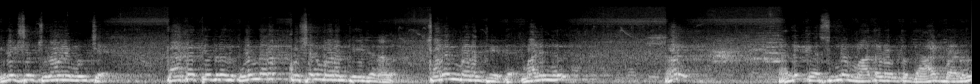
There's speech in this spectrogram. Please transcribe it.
ಇಲೆಕ್ಷನ್ ಚುನಾವಣೆ ಮುಂಚೆ. ತಾಕತ್ತಿದ್ರೆ ಅದಕ್ಕೆ ಒಂದರ ಕ್ವಶನ್ ಮಾಡಂತ ಹೇಳಿದ್ದೆ ನಾನು. ಚಾಲೆಂಜ್ ಮಾಡಂತ ಹೇಳಿದ್ದೆ. ಮಾಡಿದ್ನಲ್ಲ? ಹ? ಅದಕ್ಕೆ ಸುಮ್ಮನೆ ಮಾತಾಡುವಂಥದ್ದು ಆಗಬಾರ್ದು.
